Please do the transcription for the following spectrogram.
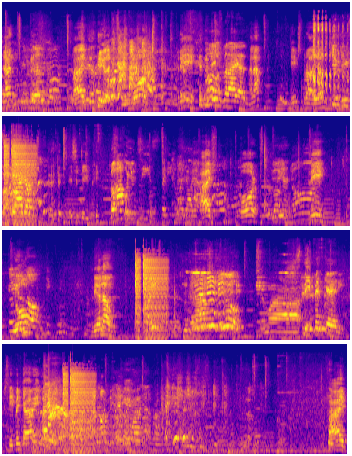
dyan. Five, four, three, James Bryan. anak? James Bryan. James Bryan. Eh, si JP. Baka ako yung sis. Dali na kaya. Five, four, three, Kayo na. Hindi alam. Yung mga... Stephen Curry. Stephen Curry, mali. Five,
